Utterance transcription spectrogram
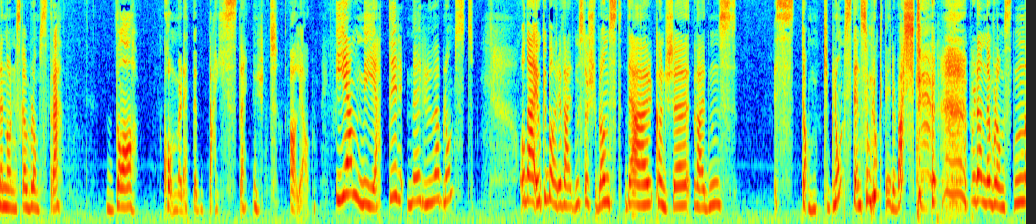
Men når den skal blomstre, da kommer dette beistet ut av lianen. Én meter med rød blomst. Og det er jo ikke bare verdens største blomst. Det er kanskje verdens stankblomst. Den som lukter verst. For denne blomsten,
